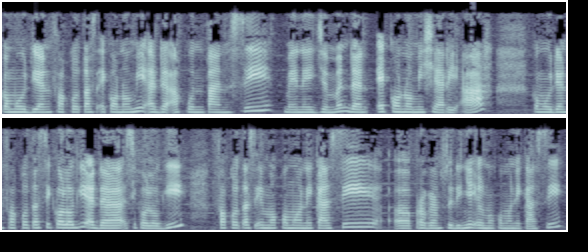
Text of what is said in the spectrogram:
kemudian Fakultas Ekonomi ada Akuntansi, Manajemen dan Ekonomi Syariah, kemudian Fakultas Psikologi ada Psikologi, Fakultas Ilmu Komunikasi eh, program studinya Ilmu Komunikasi,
